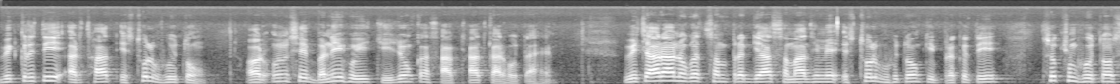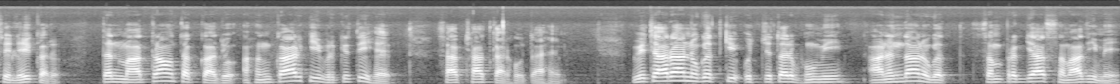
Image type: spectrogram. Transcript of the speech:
विकृति अर्थात स्थूल भूतों और उनसे बनी हुई चीज़ों का साक्षात्कार होता है। विचारानुगत संप्रज्ञा समाधि में स्थूल भूतों की प्रकृति सूक्ष्म भूतों से लेकर तन्मात्राओं तक का जो अहंकार की विकृति है, साक्षात्कार होता है। विचारानुगत की उच्चतर भूमि, आनंदानुगत संप्रज्ञा समाधि में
